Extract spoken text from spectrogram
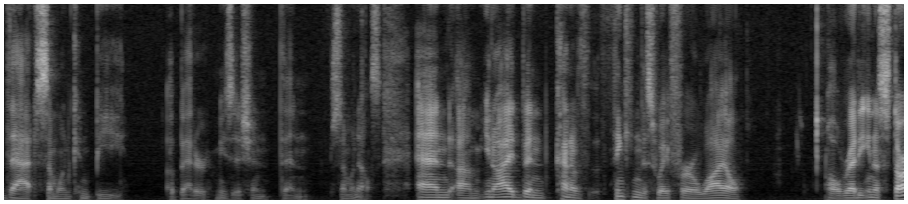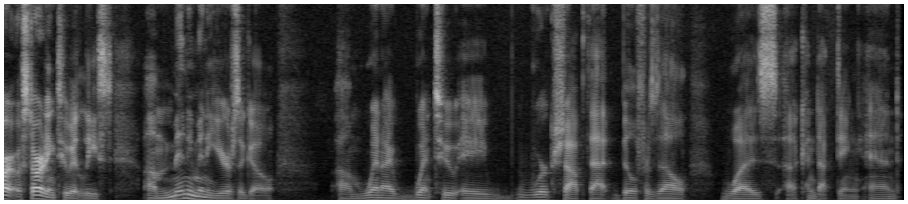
that someone can be a better musician than someone else. And um, you know, I had been kind of thinking this way for a while already. You know, start starting to at least um, many many years ago um, when I went to a workshop that Bill Frisell was uh, conducting and.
